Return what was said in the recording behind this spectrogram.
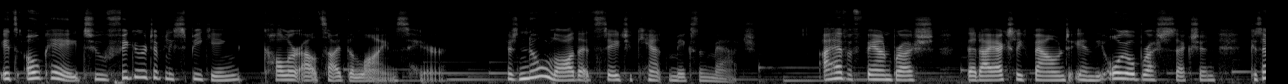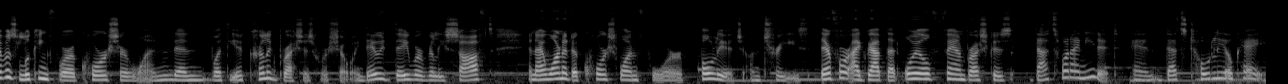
It's okay to, figuratively speaking, color outside the lines here. There's no law that states you can't mix and match. I have a fan brush that I actually found in the oil brush section because I was looking for a coarser one than what the acrylic brushes were showing. They, they were really soft and I wanted a coarse one for foliage on trees. Therefore, I grabbed that oil fan brush because that's what I needed and that's totally okay.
